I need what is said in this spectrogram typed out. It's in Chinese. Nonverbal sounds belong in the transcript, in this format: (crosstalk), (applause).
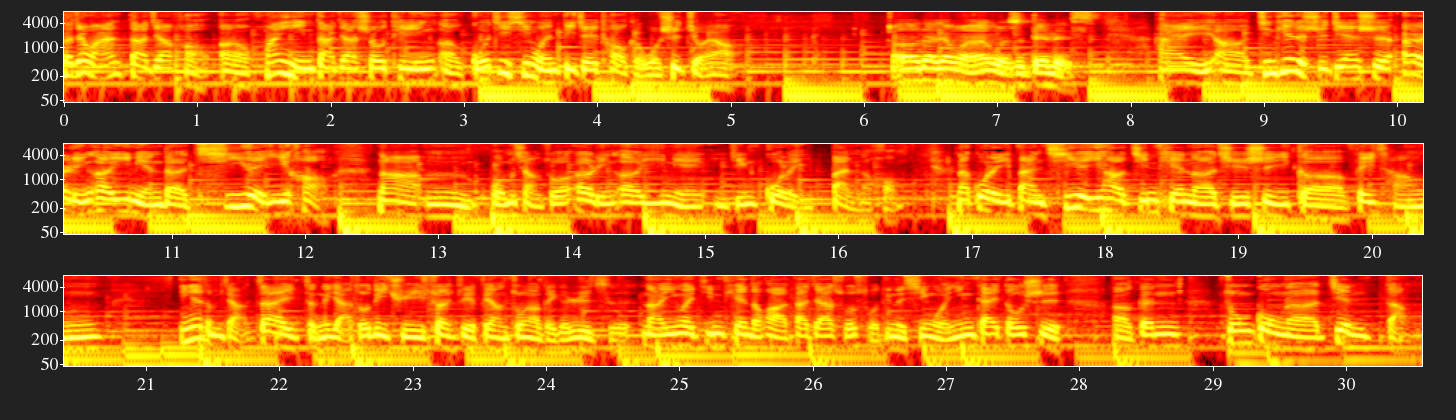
大家晚安，大家好，呃，欢迎大家收听呃国际新闻 DJ Talk，我是九幺。Hello，大家晚安，我是 Dennis。嗨，呃，今天的时间是二零二一年的七月一号。那嗯，我们想说，二零二一年已经过了一半了吼。那过了一半，七月一号今天呢，其实是一个非常。应该怎么讲？在整个亚洲地区，算是一个非常重要的一个日子。那因为今天的话，大家所锁定的新闻，应该都是呃跟中共呢建党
